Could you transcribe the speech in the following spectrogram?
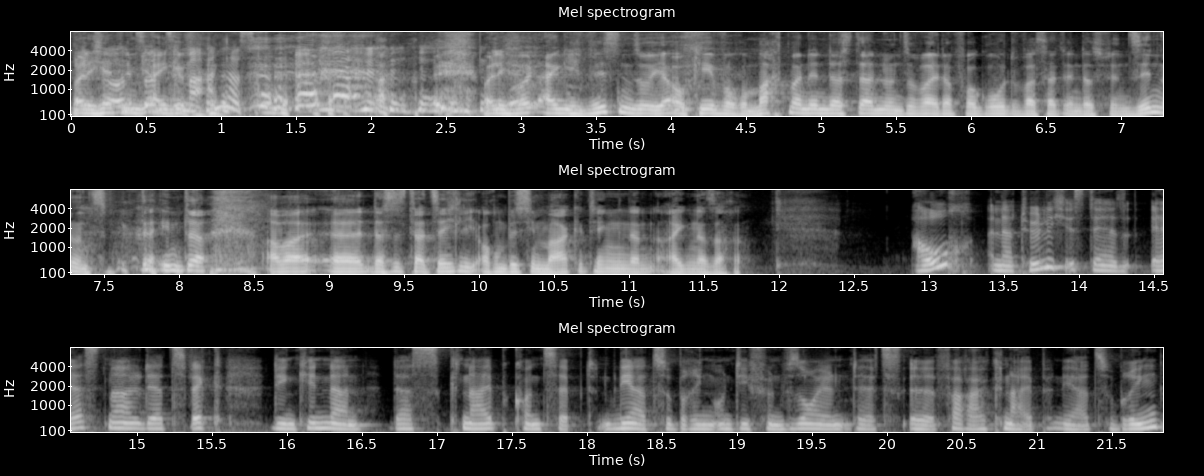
weil ich hätte nämlich eigentlich weil ich wollte eigentlich wissen, so ja okay, warum macht man denn das dann und so weiter, Frau Grote, was hat denn das für einen Sinn und Zweck dahinter? Aber äh, das ist tatsächlich auch ein bisschen Marketing dann eigener Sache. Auch natürlich ist der erstmal der Zweck, den Kindern das Kneipp-Konzept näher zu bringen und die fünf Säulen des äh, Pfarrer Kneipp näher zu bringen,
